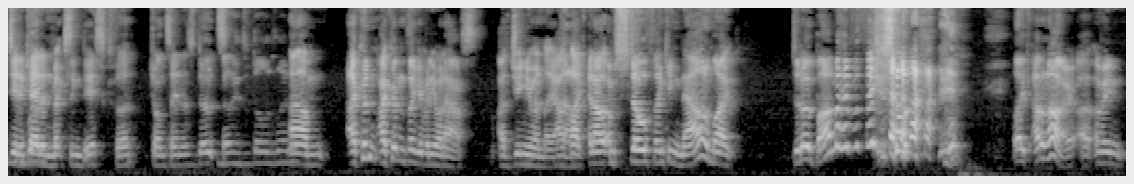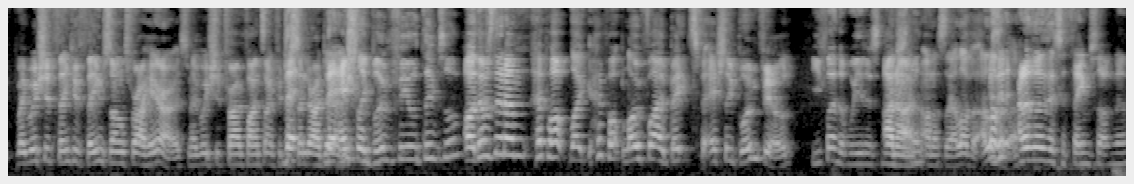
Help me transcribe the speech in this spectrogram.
dedicated mixing desk for John Cena's dudes. Millions of dollars later. Um, I couldn't. I couldn't think of anyone else. I genuinely, I, No. like, and I, I'm still thinking now. I'm like, did Obama have a theme song? like, I don't know. I, I mean, maybe we should think of theme songs for our heroes. Maybe we should try and find something for The- Jacinda Ardern. the Ashley Bloomfield theme song. oh, there was that um hip hop like hip hop lo-fi beats for Ashley Bloomfield. You find the weirdest. I know. stuff. Honestly, I love it. I love it, it. I don't know if it's a theme song though.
